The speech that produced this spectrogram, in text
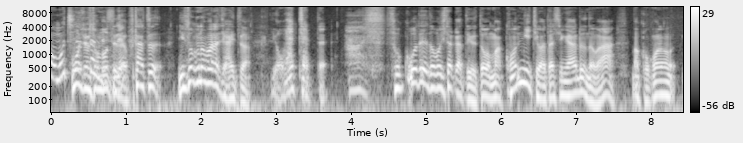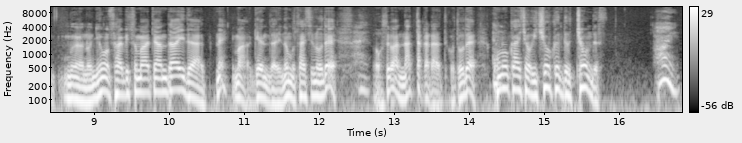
もお持ちだもったんですね。持ってた。よ2つ。二足のわらじ入ってた。弱っちゃって。はい。そこでどうしたかというと、まあ、今日私があるのは、まあ、ここのむあの日本サービスマーチャンダイザーね、まあ、現在の武蔵野ではい。お世話になったからってことで、この会社を1億円で売っちゃうんです。はい。ね、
